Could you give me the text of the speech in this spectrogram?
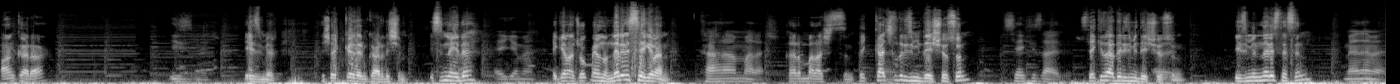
Ankara, İzmir. İzmir. Teşekkür ederim kardeşim. İsim neydi? Egemen. Egemen çok memnun. Neresi Egemen? Kahramanmaraş. Kahramanmaraşlısın. Peki kaç yıldır İzmir'de yaşıyorsun? 8 aydır. 8 aydır İzmir'de yaşıyorsun. İzmir'in neresindesin? Menemen.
